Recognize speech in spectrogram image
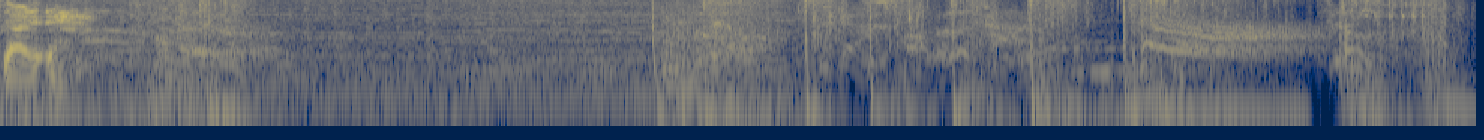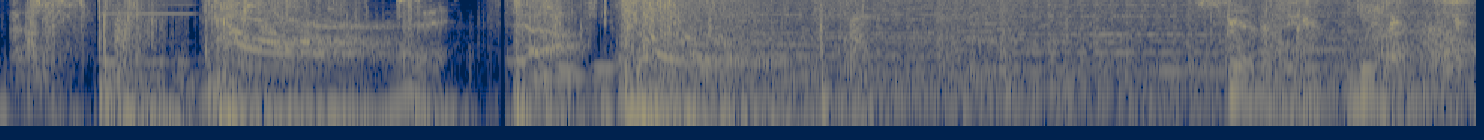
Got it. Scorpion wins.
